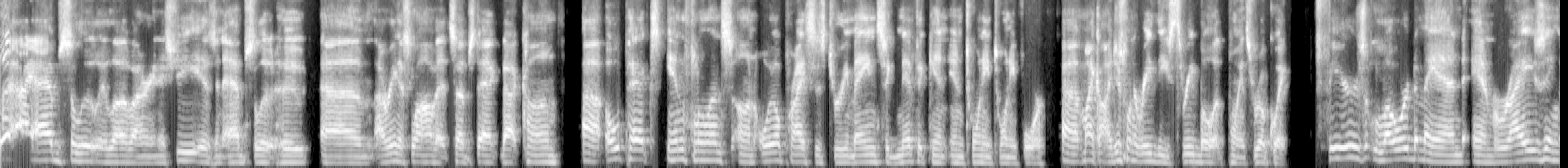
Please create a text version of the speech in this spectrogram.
I, I absolutely love Irina. She is an absolute hoot. Um, Irina Slav at substack.com. Uh, OPEC's influence on oil prices to remain significant in 2024. Uh, Michael, I just want to read these three bullet points real quick fears lower demand and rising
